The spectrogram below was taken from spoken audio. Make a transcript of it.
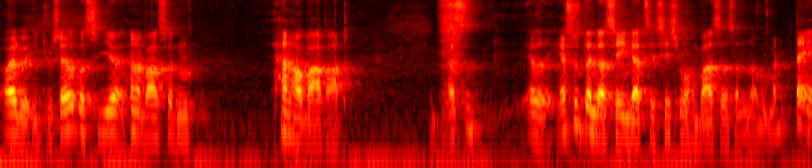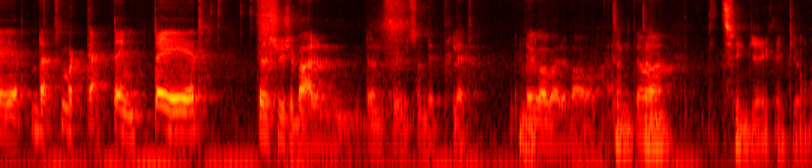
Og alt hvad Idris Elba siger, han er bare sådan, han har bare ret. Altså, jeg ved ikke, jeg synes den der scene der til sidst, hvor hun bare sidder sådan, oh my dad, that's my goddamn dad. Den synes jeg bare, den, den føles sådan lidt plat. Men Mm. det kan godt være, det bare var mig. Den, det den var, tænkte jeg ikke rigtig over.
